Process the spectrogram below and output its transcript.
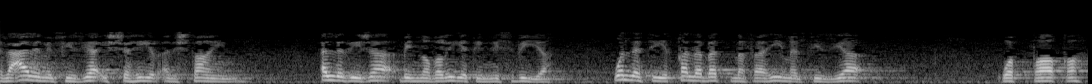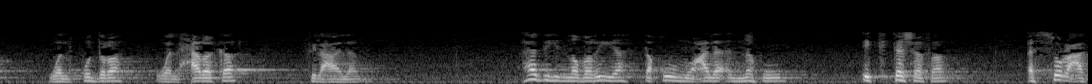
العالم الفيزيائي الشهير أينشتاين الذي جاء بالنظرية النسبية والتي قلبت مفاهيم الفيزياء والطاقة والقدرة والحركة في العالم. هذه النظرية تقوم على أنه اكتشف السرعة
